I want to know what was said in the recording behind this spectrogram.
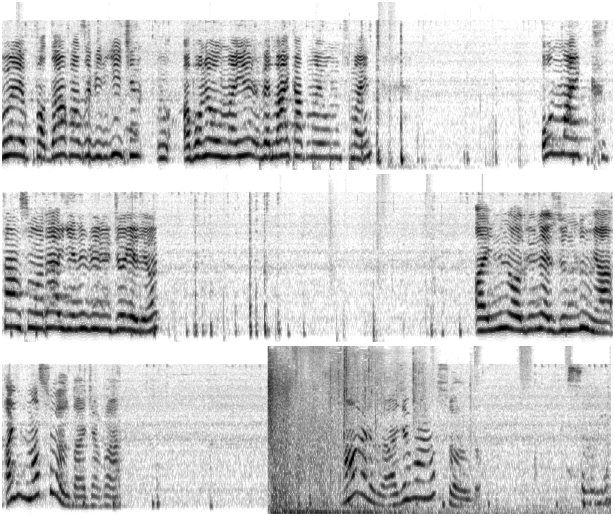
Böyle fa- daha fazla bilgi için abone olmayı ve like atmayı unutmayın. 10 like'tan sonra yeni bir video geliyor. Ay'ın öldüğüne üzüldüm ya. Ay nasıl öldü acaba? Harbi acaba nasıl öldü? Sonra.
